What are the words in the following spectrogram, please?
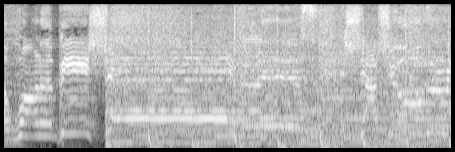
I wanna be shameless and shout sugar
